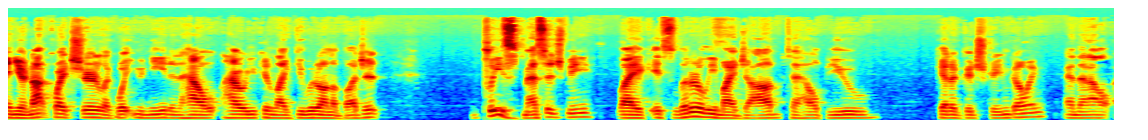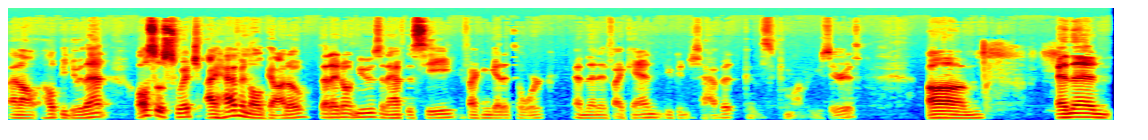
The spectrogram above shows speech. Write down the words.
and you're not quite sure like what you need and how how you can like do it on a budget, please message me. Like, it's literally my job to help you get a good stream going, and then I'll and I'll help you do that. Also, Switch, I have an Elgato that I don't use, and I have to see if I can get it to work. And then if I can, you can just have it. Because come on, are you serious? Um, and then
